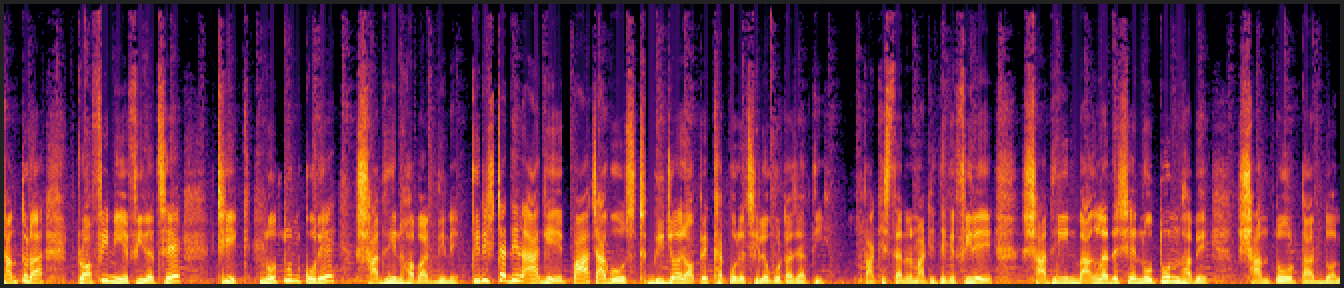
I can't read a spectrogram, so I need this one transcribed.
শান্তরা ট্রফি নিয়ে ফিরেছে ঠিক নতুন করে স্বাধীন হবার দিনে। তিরিশটা দিন আগে পাঁচ আগস্ট বিজয়ের অপেক্ষা করেছিল গোটা জাতি। পাকিস্তানের মাটি থেকে ফিরে স্বাধীন বাংলাদেশে নতুনভাবে শান্ত তার দল।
